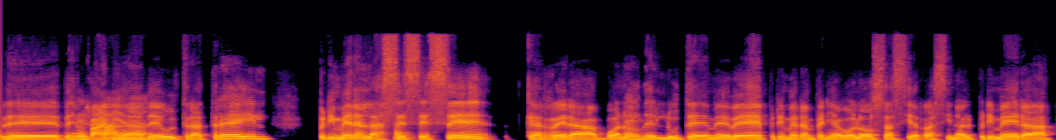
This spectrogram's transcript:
de, España, de Ultra Trail, primera en la CCC, carrera, bueno, del UTMB, primera en Peñagolosa, Sierra Sinal primera,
